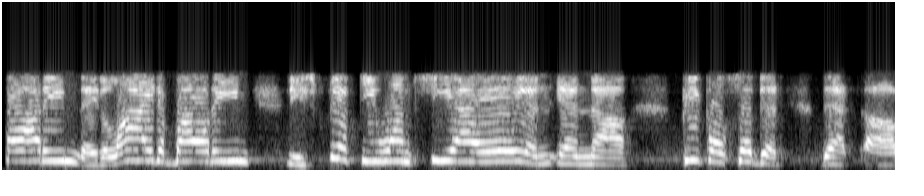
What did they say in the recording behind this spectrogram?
fought him, they lied about him. These 51 CIA and and uh, people said that that uh,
